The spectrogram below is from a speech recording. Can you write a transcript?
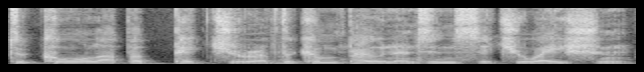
to call up a picture of the component in situation.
